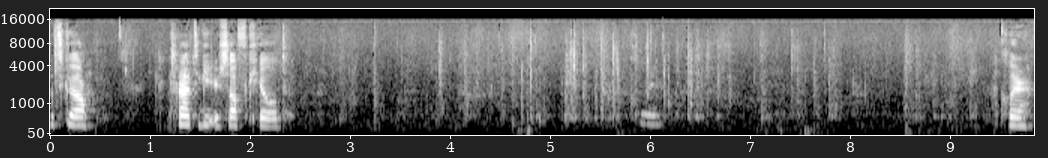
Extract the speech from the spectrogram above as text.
Let's go. Try not to get yourself killed. Clear. Clear.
